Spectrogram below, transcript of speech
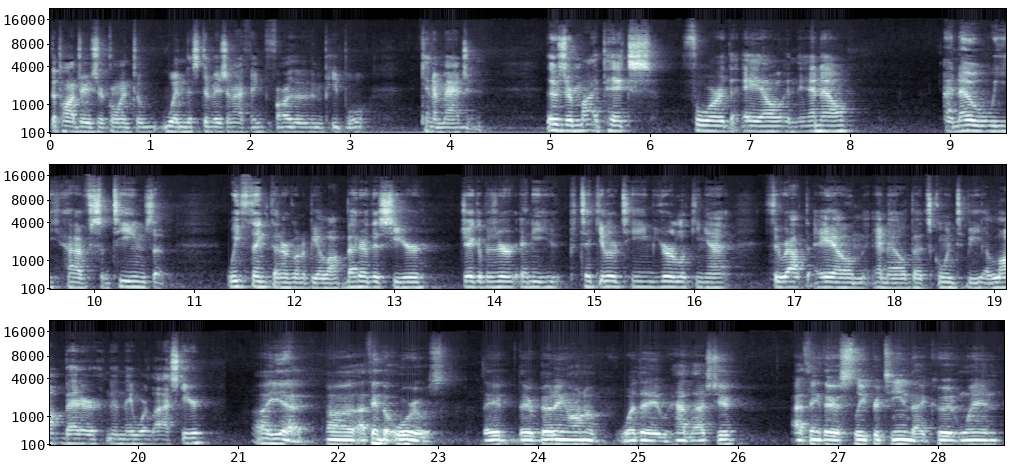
the Padres are going to win this division, I think, farther than people can imagine. Those are my picks for the AL and the NL. I know we have some teams that we think that are going to be a lot better this year. Jacob, is there any particular team you're looking at throughout the AL and the NL that's going to be a lot better than they were last year? Uh, yeah, uh, I think the Orioles. They they're building on of what they had last year. I think they're a sleeper team that could win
